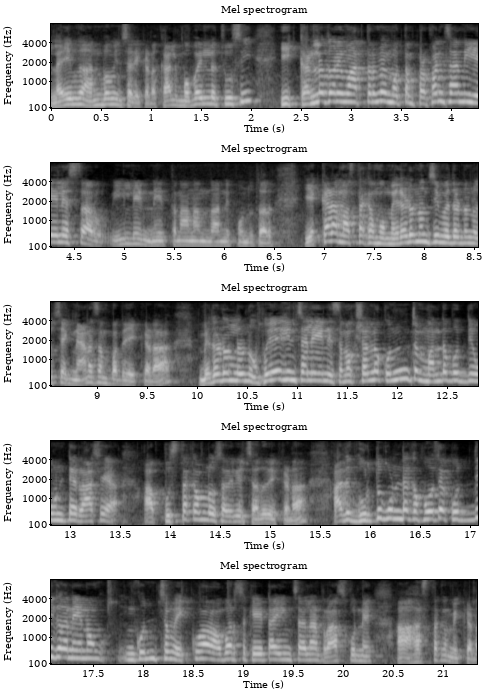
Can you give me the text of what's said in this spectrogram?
లైవ్గా అనుభవించారు ఇక్కడ. ఖాళీ మొబైల్లో చూసి ఈ కళ్ళతోని మాత్రమే మొత్తం ప్రపంచాన్ని ఏలేస్తారు. వీళ్ళే నేతనానందాన్ని పొందుతారు. ఎక్కడ మస్తకము? మెదడు నుంచి మెదడును వచ్చే జ్ఞాన సంపద ఎక్కడ? మెదడులను ఉపయోగించలేని సమక్షంలో కొంచెం మందబుద్ధి ఉంటే రాసే ఆ పుస్తకంలో చదివే చదువు ఎక్కడ? అది గుర్తుకుండకపోతే కొద్దిగా నేను ఇంకొంచెం ఎక్కువ అవర్స్ కేటాయించాలని రాసుకునే ఆ హస్తకం ఎక్కడ?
